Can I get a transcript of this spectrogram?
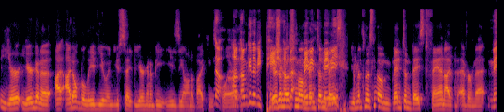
you're you're gonna I, I don't believe you when you say you're gonna be easy on a Vikings No, player. I'm, I'm gonna be patient. You're the most not- momentum maybe based. You're the most momentum based fan I've ever met. Ma-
